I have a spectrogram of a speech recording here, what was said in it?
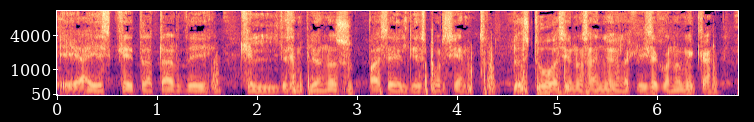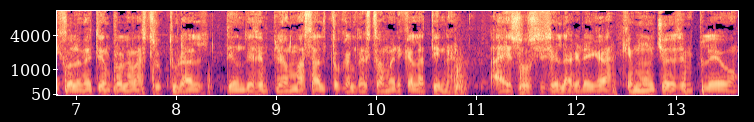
eh, hay es que tratar de que el desempleo no pase del 10%. Lo estuvo hace unos años en la crisis económica y Colombia tiene un problema estructural de un desempleo más alto que el resto de América Latina. A eso si se le agrega que mucho desempleo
